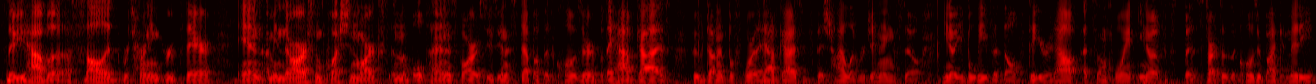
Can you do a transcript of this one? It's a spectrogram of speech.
So you have a, a solid returning group there. And I mean, there are some question marks in the bullpen as far as who's going to step up as closer, but they have guys who've done it before. They have guys who've pitched high leverage innings, so you know you believe that they'll figure it out at some point. You know, if it starts as a closer by committee,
